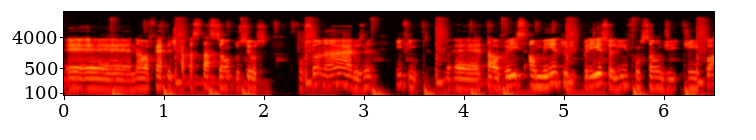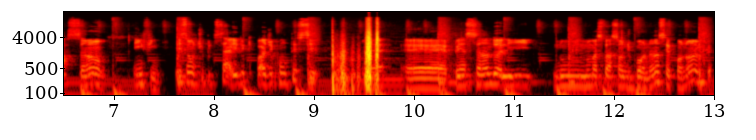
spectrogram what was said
é, é na oferta de capacitação para os seus funcionários, né? enfim, é, talvez aumento de preço ali em função de, de, inflação, enfim, esse é um tipo de saída que pode acontecer. É, pensando ali numa situação de bonança econômica,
